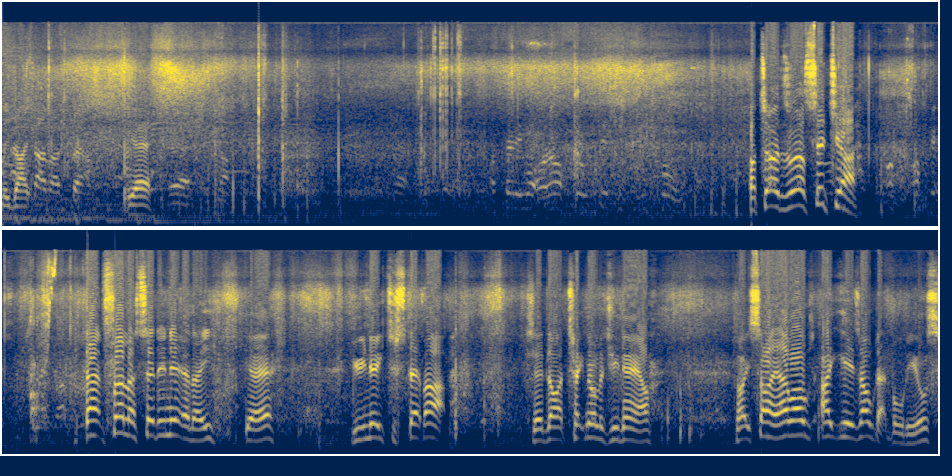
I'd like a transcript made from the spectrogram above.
Lovely, much better. Yeah. I'll tell you what, I'll feel different I told I said to you, that fella said in Italy, yeah, you need to step up. He said, like technology now, like you say, how old? Eight years old that Baldy Hills.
